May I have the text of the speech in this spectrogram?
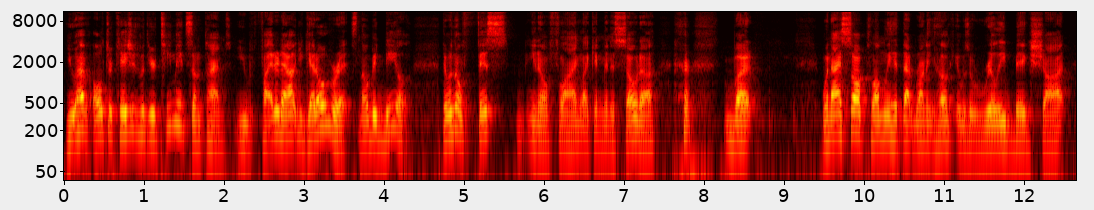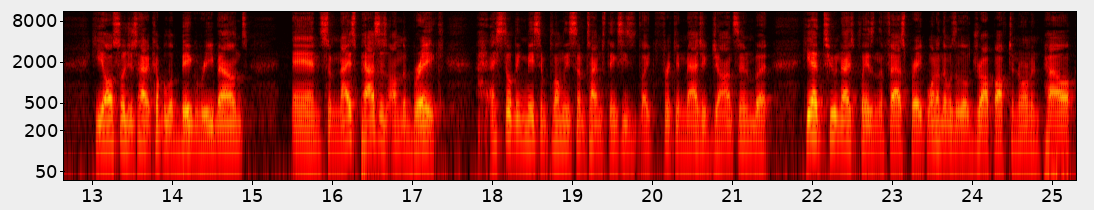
You have altercations with your teammates sometimes. You fight it out, you get over it. It's no big deal. There was no fists, you know, flying like in Minnesota. but when I saw Plumlee hit that running hook, it was a really big shot. He also just had a couple of big rebounds and some nice passes on the break. I still think Mason Plumlee sometimes thinks he's like freaking Magic Johnson, but he had two nice plays in the fast break. One of them was a little drop off to Norman Powell.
